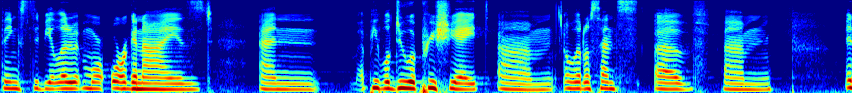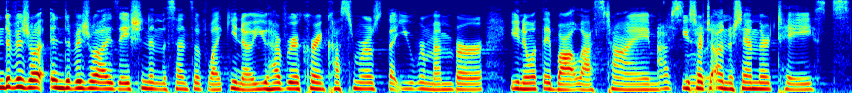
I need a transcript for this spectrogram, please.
things to be a little bit more organized and people do appreciate um, a little sense of um, individual individualization in the sense of like you know you have recurring customers that you remember you know what they bought last time you start to understand their tastes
